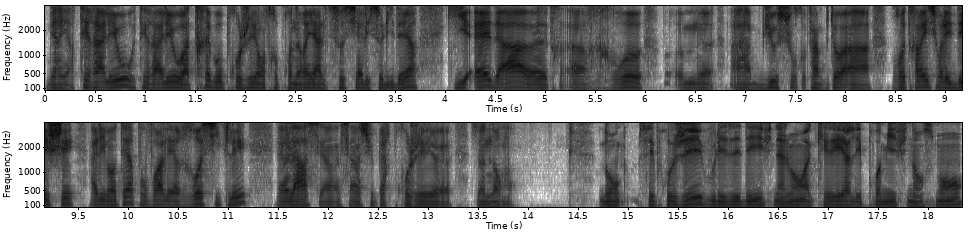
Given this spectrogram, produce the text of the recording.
derrière. Terraléo, Terraléo a un très beau projet entrepreneurial, social et solidaire qui aide à, euh, à, enfin plutôt à retravailler sur les déchets alimentaires pour pouvoir les recycler. là, c'est un, un, super projet normand. Donc, ces projets, vous les aidez finalement à acquérir les premiers financements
